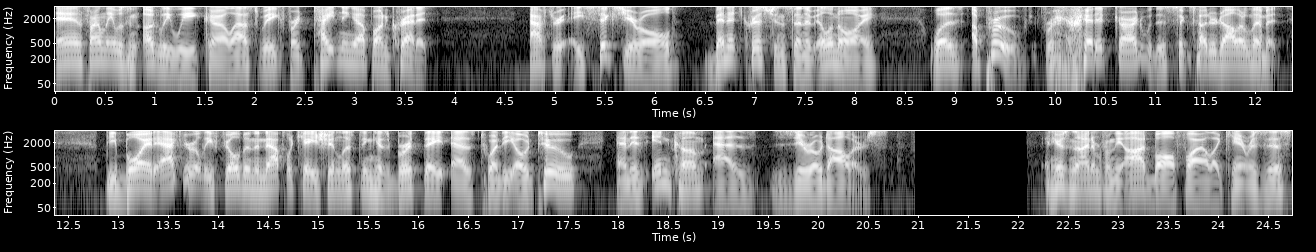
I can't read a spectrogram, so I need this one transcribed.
And finally, it was an ugly week uh, last week for tightening up on credit after a six year old, Bennett Christensen of Illinois, was approved for a credit card with a $600 limit. The boy had accurately filled in an application listing his birth date as 2002 and his income as $0. And here's an item from the oddball file I can't resist.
